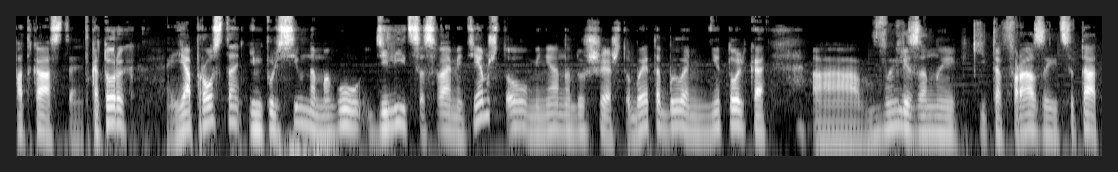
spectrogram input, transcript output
подкасты, в которых я просто импульсивно могу делиться с вами тем, что у меня на душе, чтобы это было не только а, вылизанные какие-то фразы и цитаты.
